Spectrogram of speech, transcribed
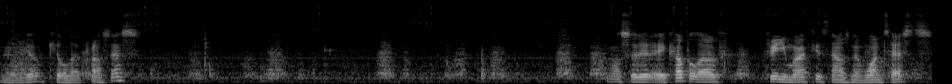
There we go, kill that process. also did a couple of 3D Mark 2001 tests.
